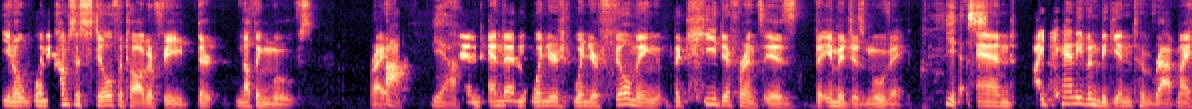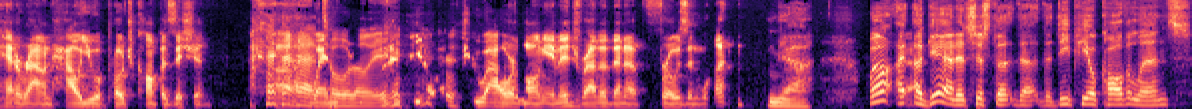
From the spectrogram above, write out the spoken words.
you know, when it comes to still photography, there nothing moves, right? Ah. yeah, And and then when you're when you're filming, the key difference is the image is moving, yes, and I can't even begin to wrap my head around how you approach composition. Uh, when- totally you know, a two hour long image rather than a frozen one. Yeah. Well, I, again, it's just the, the the DP will call the lens,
